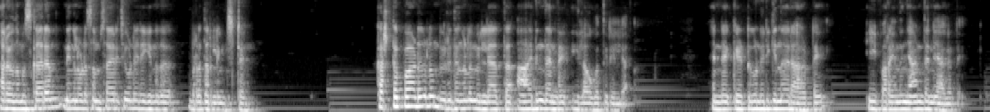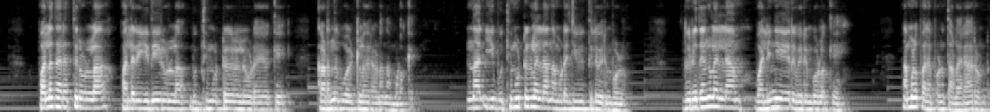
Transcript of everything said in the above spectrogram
ഹലോ നമസ്കാരം. നിങ്ങളോട് സംസാരിച്ചു കൊണ്ടിരിക്കുന്നത് ബ്രദർ ലിങ്സ്റ്റൺ. കഷ്ടപ്പാടുകളും ദുരിതങ്ങളും ഇല്ലാത്ത ആരും തന്നെ ഈ ലോകത്തിലില്ല. എന്നെ കേട്ടുകൊണ്ടിരിക്കുന്നവരാകട്ടെ ഈ പറയുന്ന ഞാൻ തന്നെ ആകട്ടെ പലതരത്തിലുള്ള പല രീതിയിലുള്ള ബുദ്ധിമുട്ടുകളിലൂടെയൊക്കെ കടന്നു പോയിട്ടുള്ളവരാണ് നമ്മളൊക്കെ. എന്നാൽ ഈ ബുദ്ധിമുട്ടുകളെല്ലാം നമ്മുടെ ജീവിതത്തിൽ വരുമ്പോഴും ദുരിതങ്ങളെല്ലാം വലിഞ്ഞു കയറി വരുമ്പോഴൊക്കെ നമ്മൾ പലപ്പോഴും തളരാറുണ്ട്.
